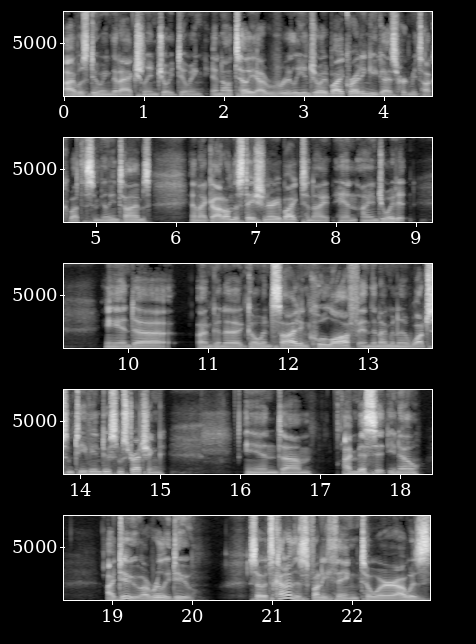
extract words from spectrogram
I was doing that I actually enjoyed doing. And I'll tell you, I really enjoyed bike riding. You guys heard me talk about this a million times. And I got on the stationary bike tonight and I enjoyed it. And uh, I'm going to go inside and cool off. And then I'm going to watch some TV and do some stretching. And um, I miss it, you know. I do. I really do. So it's kind of this funny thing to where I was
